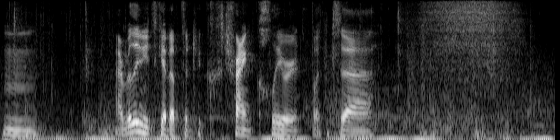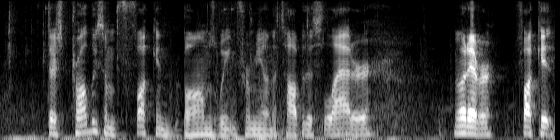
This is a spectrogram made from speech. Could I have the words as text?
Hmm. I really need to get up there to try and clear it, but uh, there's probably some fucking bombs waiting for me on the top of this ladder. Whatever. Fuck it.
